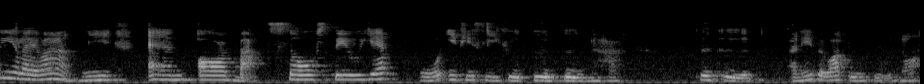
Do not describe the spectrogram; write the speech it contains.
มีอะไรบ้าง มี and or but so still yet etc คืออื่นๆนะคะ อื่นๆ อันนี้แปลว่าอื่นๆเนาะ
